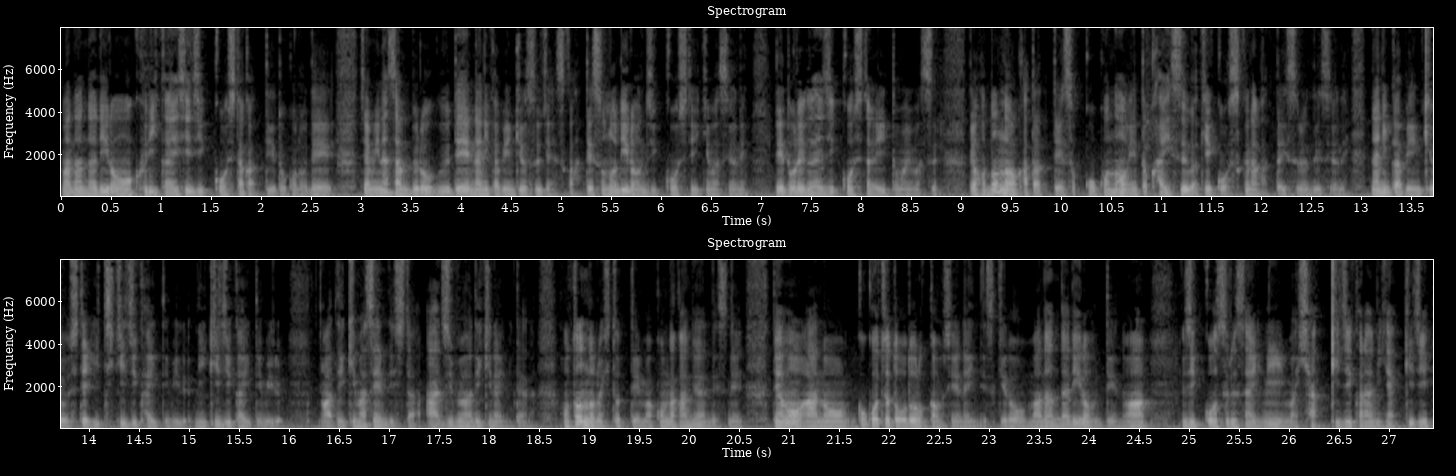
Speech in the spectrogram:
学んだ理論を繰り返し実行したかっていうところで、じゃあ皆さんブログで何か勉強するじゃないですか。で、その理論実行していきますよね。で、どれぐらい実行したらいいと思います？で、ほとんどの方って、そ、ここの、えっと、回数が結構少なかったりするんですよね。何か勉強して1記事書いてみる、2記事書いてみる。あ、できませんでした。あ、自分はできないみたいな。ほとんどの人って、まあこんな感じなんですね。でも、あの、ここちょっと驚くかもしれないんですけど、学んだ理論っていうのは、実行する際に、まあ、100記事から200記事、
